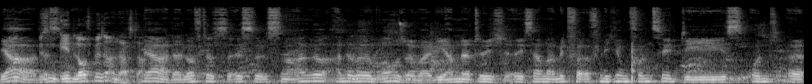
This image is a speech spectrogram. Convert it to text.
Ja, Bisschen, das, geht, läuft ein bisschen anders da. ja, da läuft das ist, ist eine andere, andere Branche, weil die haben natürlich, ich sag mal, mit Veröffentlichung von CDs und äh,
